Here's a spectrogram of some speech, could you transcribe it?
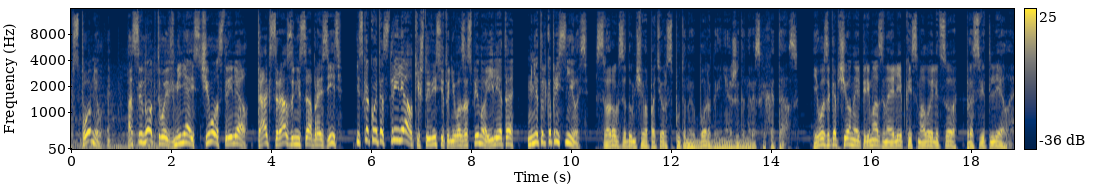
Вспомнил? А сынок твой в меня из чего стрелял? Так сразу не сообразить. Из какой-то стрелялки, что висит у него за спиной, или это мне только приснилось?» Сварог задумчиво потер спутанную бороду и неожиданно расхохотался. Его закопченное, перемазанное липкой смолой лицо просветлело.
